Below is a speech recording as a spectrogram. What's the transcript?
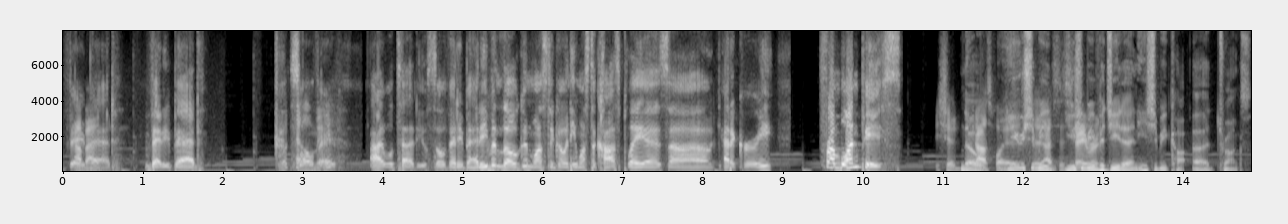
very How bad? bad. Very bad. What So tell me? very. I will tell you, so very bad. Even Logan wants to go, and he wants to cosplay as uh, Katakuri from One Piece. You should No, cosplay. you should be as his you should be Vegeta and he should be co- uh, Trunks.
